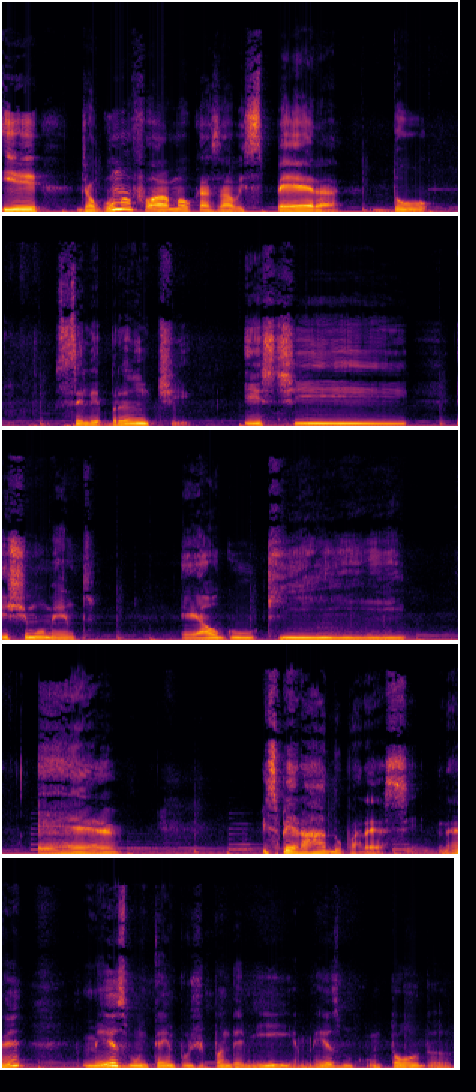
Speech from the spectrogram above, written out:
e de alguma forma o casal espera do celebrante este este momento. É algo que é esperado, parece, né? Mesmo em tempos de pandemia, mesmo com todo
